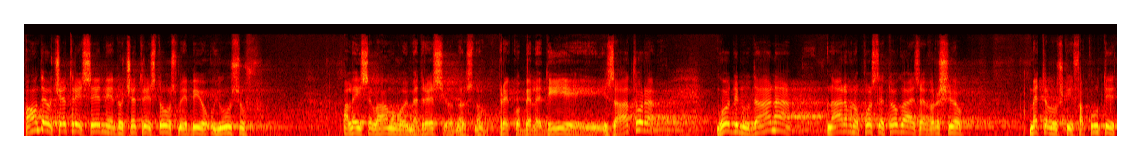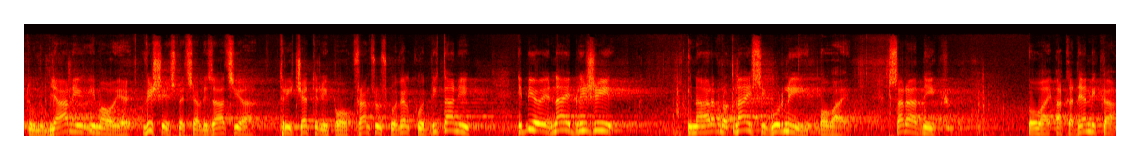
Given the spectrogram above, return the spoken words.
a onda je od 47. do 48. bio u Jusuf, Alej Selamovoj medresi, odnosno preko Beledije i zatvora, godinu dana, naravno, posle toga je završio Metalurški fakultet u Ljubljani, imao je više specializacija, 3-4 po Francuskoj Velikoj Britaniji i bio je najbliži i naravno najsigurniji ovaj saradnik ovaj akademika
